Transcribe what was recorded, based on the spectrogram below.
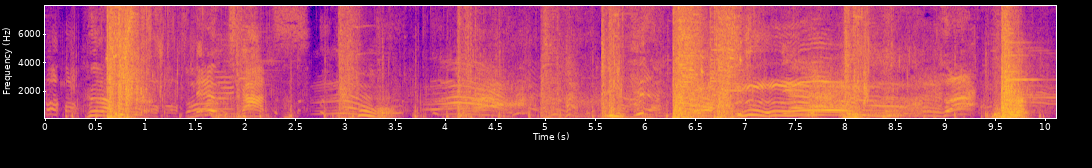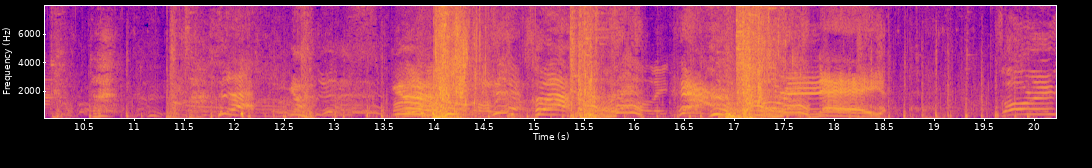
No chance! Nay! Sorry.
